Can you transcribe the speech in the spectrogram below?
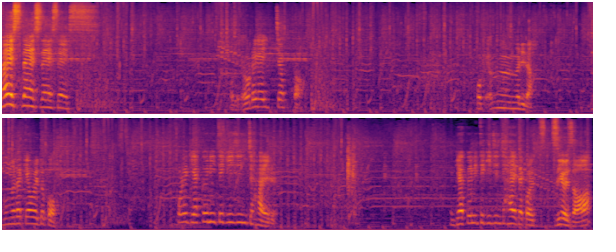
ナイスナイスナイスナイス。俺、俺が行っちゃおっか。オッケー、うん、無理だ。ボムだけ置いとこう。これ逆に敵陣地入る。逆に敵陣地入ったこれ強いぞ。あ、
